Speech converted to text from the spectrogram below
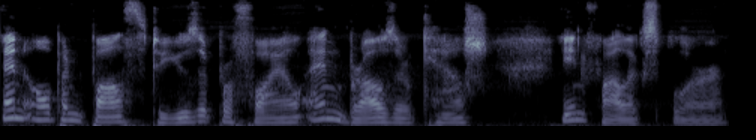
and open Path to User Profile and Browser Cache in File Explorer.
